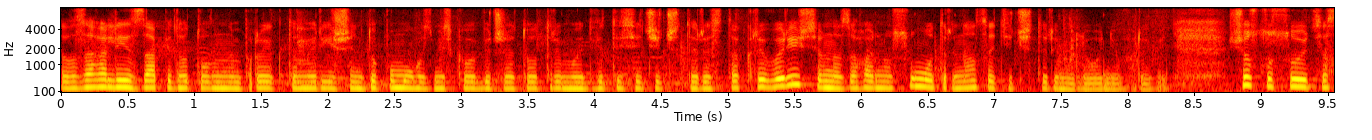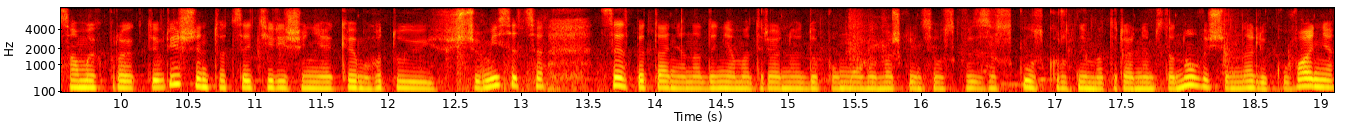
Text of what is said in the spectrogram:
Взагалі, за підготовленими проєктами рішень допомогу з міського бюджету отримує 2400 криворіжців на загальну суму 13,4 мільйонів гривень. Що стосується самих проєктів рішень, то це ті рішення, які готую щомісяця. Це питання надання матеріальної допомоги мешканцям у зв'язку з крутним матеріальним становищем на лікування.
